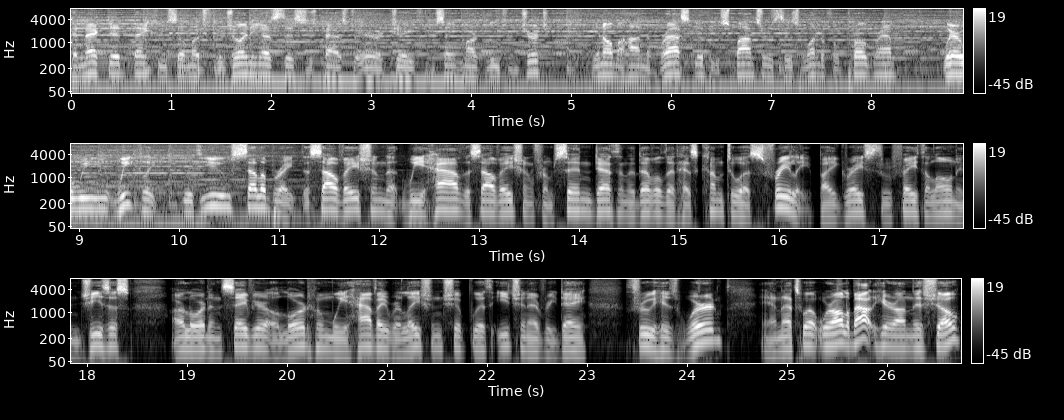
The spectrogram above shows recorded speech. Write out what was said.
connected. Thank you so much for joining us. This is Pastor Eric J. from St. Mark Lutheran Church in Omaha, Nebraska, who sponsors this wonderful program where we weekly with you celebrate the salvation that we have, the salvation from sin, death, and the devil that has come to us freely by grace through faith alone in Jesus, our Lord and Savior, a Lord whom we have a relationship with each and every day through His Word. And that's what we're all about here on this show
